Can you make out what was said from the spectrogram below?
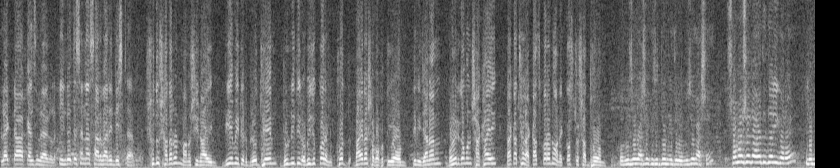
ফ্লাইটটা ক্যান্সেল হয়ে গেল। প্রিন্ট হইতেছে না সার্ভারে ডিস্টার্ব শুধু সাধারণ মানুষই নয় বিএমএটের বিরুদ্ধে দুর্নীতির অভিযোগ করেন খোদ বাইরা সভাপতিও। তিনি জানান বহির্গমন শাখায় টাকা ছাড়া কাজ করানো অনেক কষ্টসাধ্য। অভিযোগ আসে কিছু দুর্নীতির অভিযোগ আসে। সমস্যাটা হয়তো দেরি করে লেট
